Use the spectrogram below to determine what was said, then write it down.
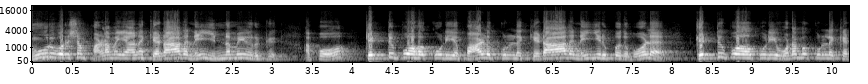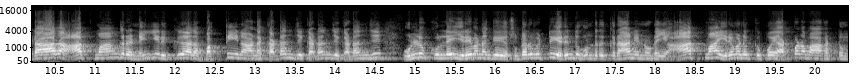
நூறு வருஷம் பழமையான கெடாத நெய் இன்னமே இருக்குது அப்போது கெட்டு போகக்கூடிய பாலுக்குள்ள கெடாத நெய் இருப்பது போல கெட்டு போகக்கூடிய உடம்புக்குள்ள கெடாத ஆத்மாங்கிற நெய் இருக்கு. அதை பக்தியினால கடைஞ்சு கடைஞ்சு கடைஞ்சு உள்ளுக்குள்ளே இறைவன் அங்கே சுடர்விட்டு எரிந்து கொண்டிருக்கிறான். என்னுடைய ஆத்மா இறைவனுக்கு போய் அர்ப்பணமாகட்டும்.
